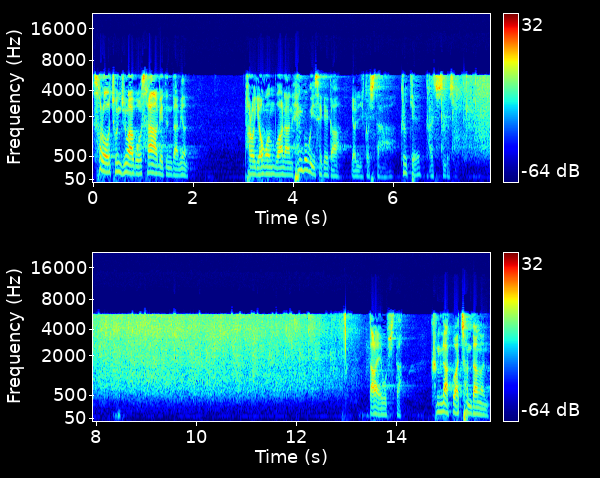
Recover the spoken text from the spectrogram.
서로 존중하고 사랑하게 된다면 바로 영원 무한한 행복의 세계가 열릴 것이다. 그렇게 가르치신 것입니다. 따라해 봅시다. 극락과 천당은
